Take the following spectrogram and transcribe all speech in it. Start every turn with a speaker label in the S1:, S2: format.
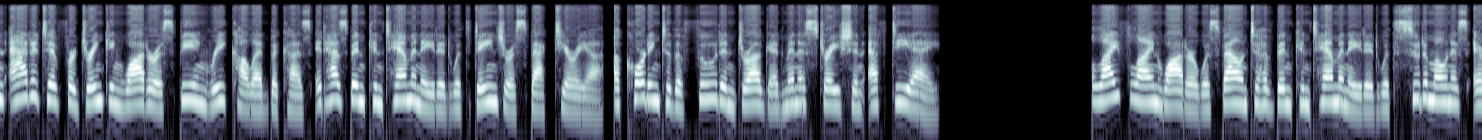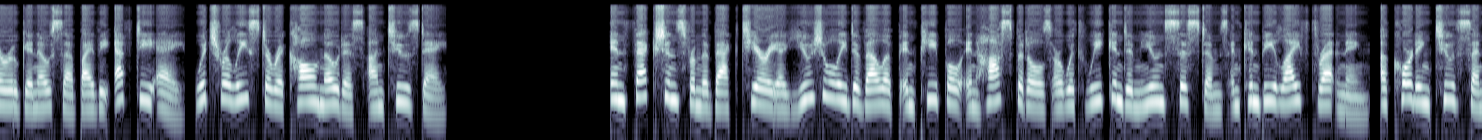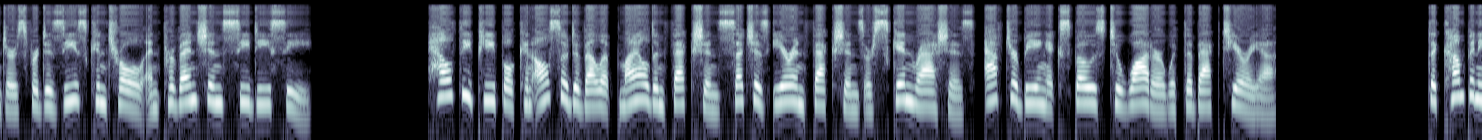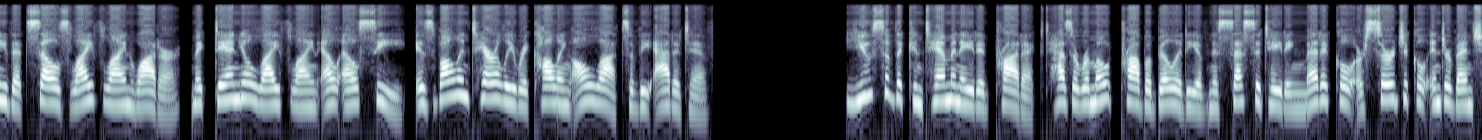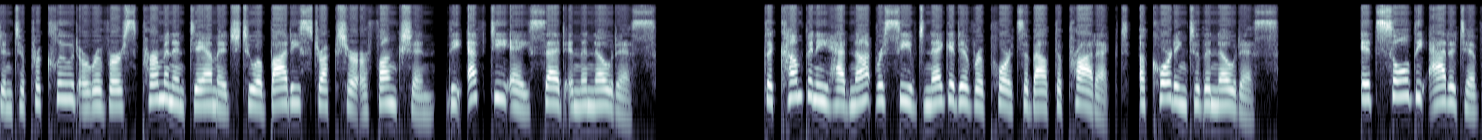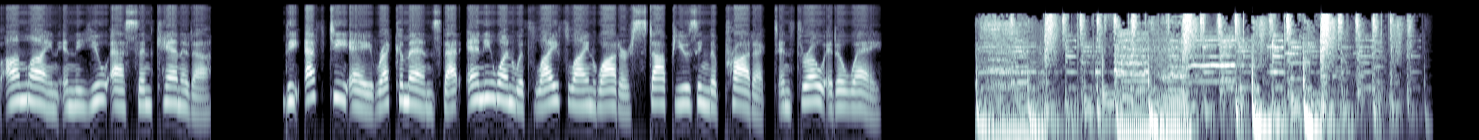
S1: An additive for drinking water is being recalled because it has been contaminated with dangerous bacteria, according to the Food and Drug Administration FDA. Lifeline water was found to have been contaminated with Pseudomonas aeruginosa by the FDA, which released a recall notice on Tuesday. Infections from the bacteria usually develop in people in hospitals or with weakened immune systems and can be life-threatening, according to Centers for Disease Control and Prevention CDC. Healthy people can also develop mild infections such as ear infections or skin rashes, after being exposed to water with the bacteria. The company that sells Lifeline Water, McDaniel Lifeline LLC, is voluntarily recalling all lots of the additive. Use of the contaminated product has a remote probability of necessitating medical or surgical intervention to preclude or reverse permanent damage to a body structure or function, the FDA said in the notice. The company had not received negative reports about the product, according to the notice. It sold the additive online in the US and Canada. The FDA recommends that anyone with Lifeline water stop using the product and throw it away.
